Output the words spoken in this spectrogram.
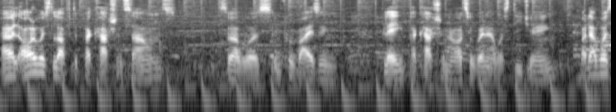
I always loved the percussion sounds, so I was improvising, playing percussion also when I was DJing. But I was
